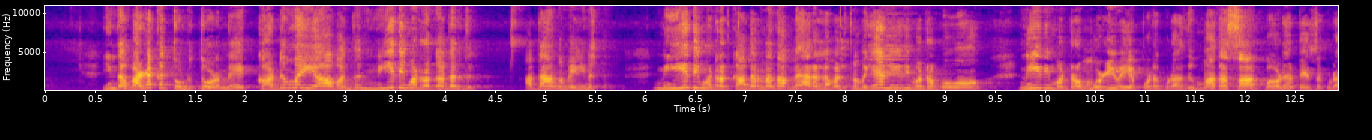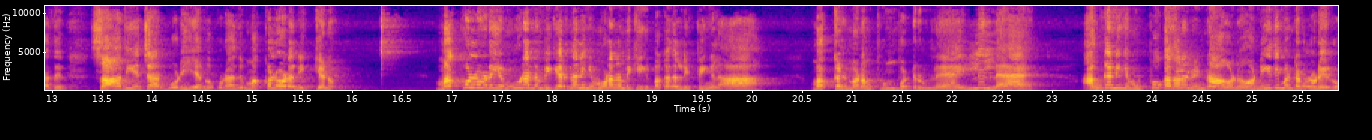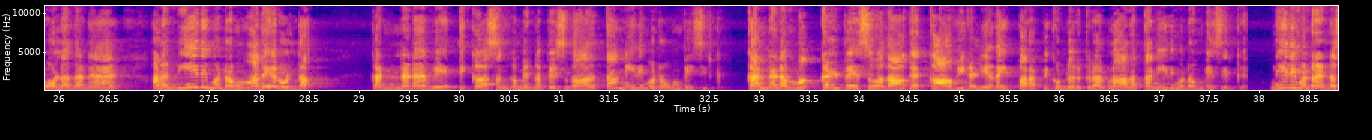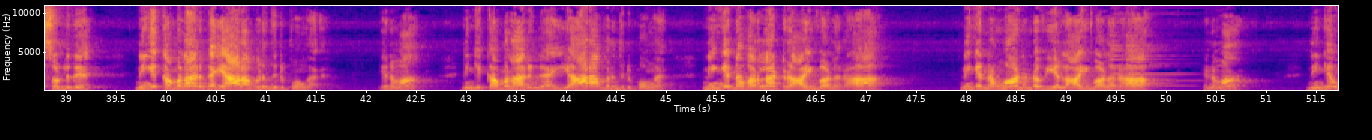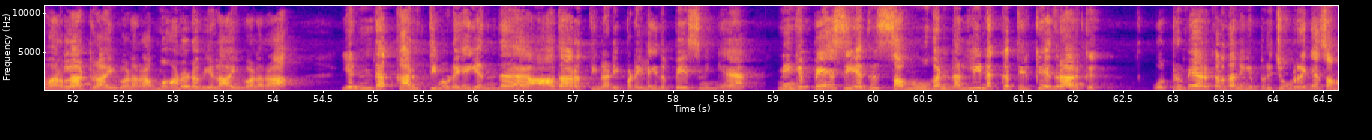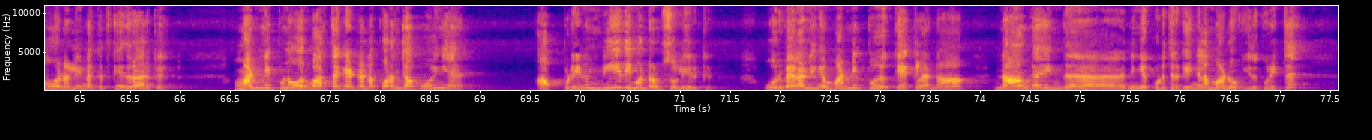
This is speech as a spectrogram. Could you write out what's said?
இந்த வழக்கை தொடுத்த உடனே கடுமையாக வந்து நீதிமன்றம் கதருது அதான் அங்கே மெயின் நீதிமன்றம் தான் வேற லெவல். நம்ம ஏன் நீதிமன்றம் போவோம்? நீதிமன்றம் மொழி வையப்படக்கூடாது மத சார்போட பேசக்கூடாது சாதிய சார்போடு இயங்கக்கூடாது மக்களோட நிற்கணும் மக்களுடைய மூட நம்பிக்கை இருந்தால் நீங்கள் மூட நம்பிக்கைக்கு பக்கத்தில் நிற்பீங்களா மக்கள் மனம் புண்பட்டுரும்னு? இல்லை இல்லை. அங்கே நீங்கள் முற்போக்கா தானே ஆகணும் நீதிமன்றங்களுடைய ரோல் அதானே? ஆனால் நீதிமன்றமும் அதே ரோல் தான். கன்னட வேத்திகா சங்கம் என்ன பேசுதோ அதைத்தான் நீதிமன்றமும் பேசியிருக்கு. கன்னட மக்கள் பேசுவதாக காவிகள் எதை பரப்பி கொண்டு இருக்கிறார்களோ அதைத்தான் நீதிமன்றமும் பேசியிருக்கு. நீதிமன்றம் என்ன சொல்லுது? நீங்க கமலா இருங்க யாராவது இருந்துட்டு போங்க. என்னவா நீங்க கமலா இருங்க யாரா இருந்துட்டு போங்க? நீங்க என்ன வரலாற்று ஆய்வாளரா? நீங்க என்ன மானுடவியல் ஆய்வாளரா? என்னவா நீங்க வரலாற்று ஆய்வாளரா மானுடவியல் ஆய்வாளரா? எந்த கருத்தினுடைய எந்த ஆதாரத்தின் அடிப்படையில் இதை பேசுனீங்க? நீங்க பேசியது சமூக நல்லிணக்கத்திற்கு எதிராக இருக்கு. ஒற்றுமையாக இருக்கிறதா நீங்கள் பிரித்து விட்றீங்க? சமூக நல்லிணக்கத்துக்கு எதிராக இருக்குது மன்னிப்புன்னு ஒரு வார்த்தை கேட்டேன்னா குறைஞ்சா போவீங்க? அப்படின்னு நீதிமன்றம் சொல்லியிருக்கு. ஒருவேளை நீங்கள் மன்னிப்பு கேட்கலன்னா நாங்கள் இந்த நீங்கள் கொடுத்துருக்கீங்களா மனு இது குறித்து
